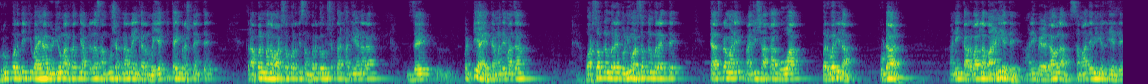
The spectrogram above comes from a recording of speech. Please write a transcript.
ग्रुपवरती किंवा ह्या व्हिडिओमार्फत मी आपल्याला सांगू शकणार नाही कारण वैयक्तिक काही प्रश्न आहेत ते. तर आपण मला व्हॉट्सअपवरती संपर्क करू शकता खाली येणारा जे पट्टी आहे त्यामध्ये माझा व्हॉट्सअप नंबर आहे दोन्ही व्हॉट्सअप नंबर आहेत ते. त्याचप्रमाणे माझी शाखा गोवा परवरीला कुडाळ आणि कारवारला बाळणी येते आणि बेळगावला समादेवी गल्ली येते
